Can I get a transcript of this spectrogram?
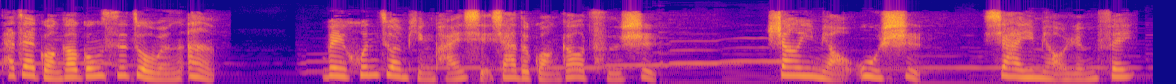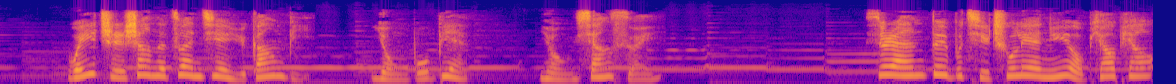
他在广告公司做文案，为婚钻品牌写下的广告词是：“上一秒物是，下一秒人非，唯纸上的钻戒与钢笔，永不变，永相随。”虽然对不起初恋女友飘飘。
